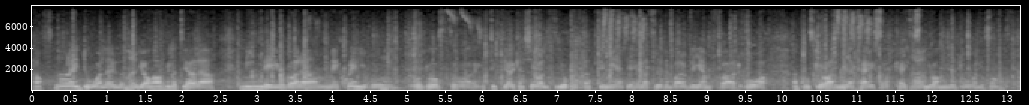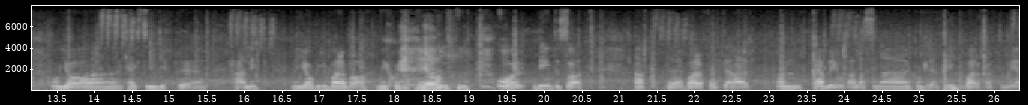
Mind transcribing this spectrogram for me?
haft några idoler. Utan Nej. jag har velat göra min grej och vara mig själv. Och, Mm. och då så tyckte jag det kanske var lite jobbigt att i media hela tiden bara bli jämförd. Och att man skulle vara den nya Kajsa och att Kajsa Ja. skulle vara min idol och sånt. Och jag, Kajsa är jättehärlig. Men jag ville bara vara mig själv. Ja. och det är inte så att, att eh, bara för att det är man tävlar ju mot alla sina konkurrenter, Mm. inte bara för att de är,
